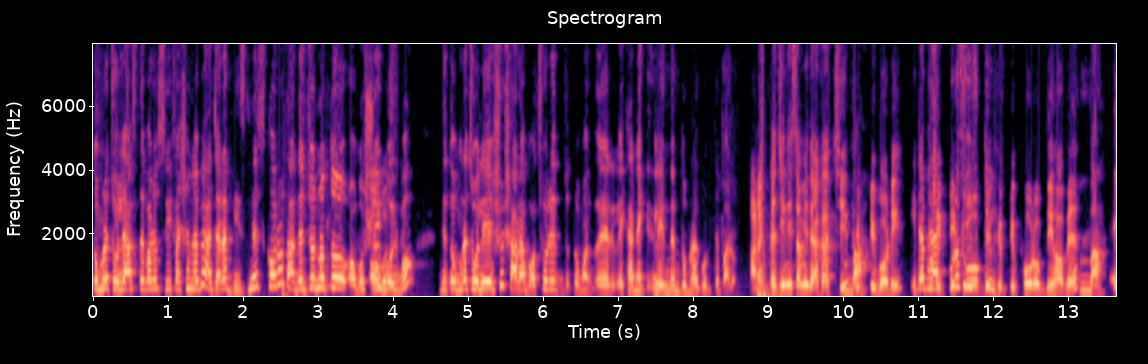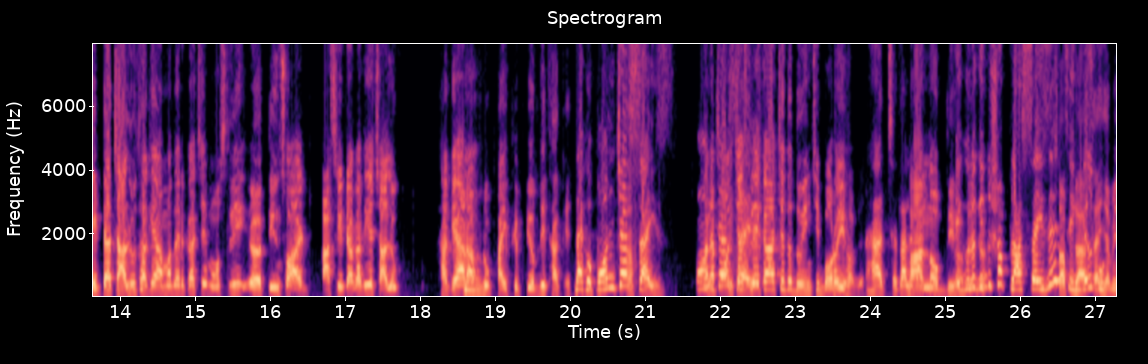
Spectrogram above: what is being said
তোমরা চলে আসতে পারো শ্রী ফ্যাশন হবে আর যারা বিজনেস করো তাদের জন্য তো অবশ্যই। বলব যে তোমরা চলে এসো সারা বছরের তোমাদের এখানে লেনদেন তোমরা করতে পারো। আরেকটা জিনিস আমি দেখাচ্ছি বাহ। ফিফটি বডি এটা পুরো ফিফটি ফিফটি ফোর অব্দি হবে। এটা চালু থাকে আমাদের কাছে মোস্টলি তিনশো আশি টাকা দিয়ে চালু থাকে আর আপ টু ফাইভ ফিফটি অব্দি থাকে। দেখো পঞ্চাশ আহ, সাইজ মানে পঞ্চাশ পঞ্চাশ size। লেখা আছে তো দুই ইঞ্চি বড়ই হবে। আচ্ছা তাহলে বাহান্ন দেখো। অব্দি হবে এগুলো কিন্তু সব প্লাস সাইজের সিঙ্গেল সাইজ আমি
